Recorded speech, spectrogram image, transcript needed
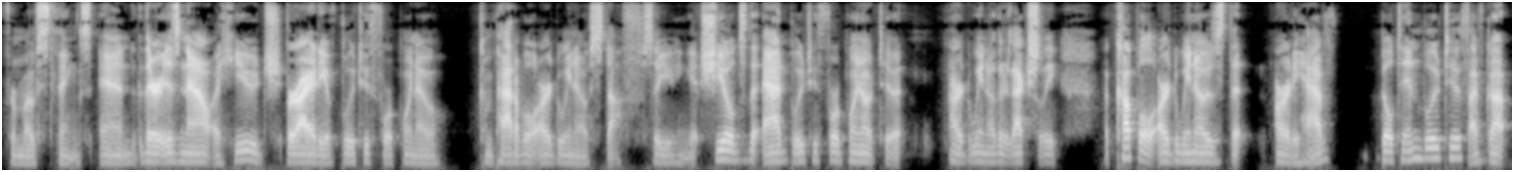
for most things. And there is now a huge variety of Bluetooth 4.0 compatible Arduino stuff. So you can get shields that add Bluetooth 4.0 to it. Arduino, there's actually a couple Arduinos that already have built-in Bluetooth. I've got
